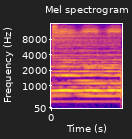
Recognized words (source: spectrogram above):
Música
